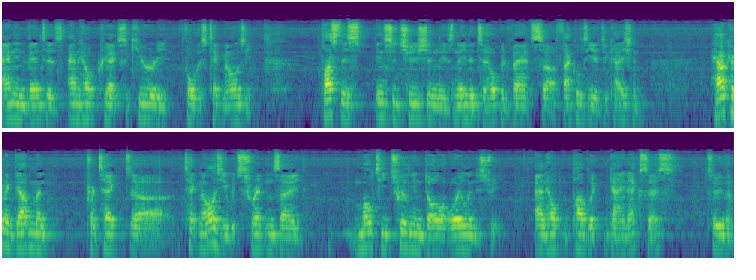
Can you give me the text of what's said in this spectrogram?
and inventors and help create security for this technology. Plus, this institution is needed to help advance uh, faculty education. How can a government protect uh, technology which threatens a multi trillion dollar oil industry and help the public gain access to them?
